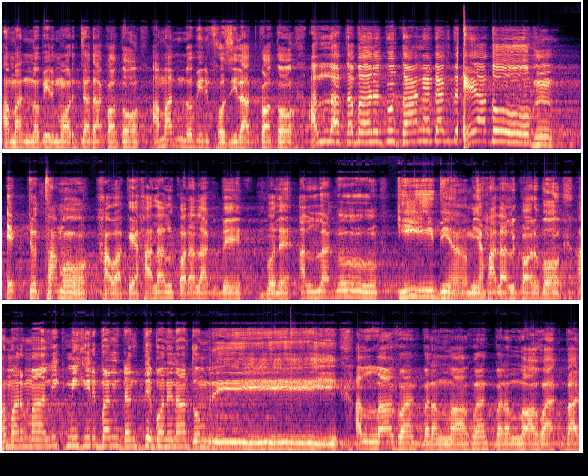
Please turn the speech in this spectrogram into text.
আমার নবীর মর্যাদা কত, আমার নবীর ফজিলাত কত। আল্লাহ তাআলা ডাক দে হে আদম একটু থামো, হাওয়াকে হালাল করা লাগবে। বলে, আল্লাহ গো, কি দিয়ে আমি হালাল করব? আমার মালিক মিহিরবান ডাকতে বলে, না তোমরি। আল্লাহ আকবার আল্লাহ আকবার আল্লাহ আকবার।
